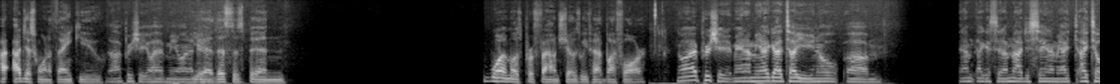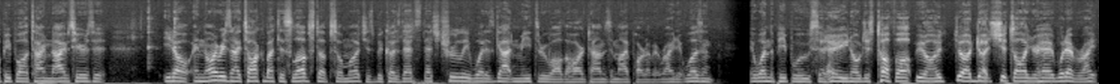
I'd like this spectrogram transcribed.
I, I just want to thank you. I appreciate y'all having me on. I do. yeah, this has been one of the most profound shows we've had by far. No, I appreciate it, man. I mean, I gotta tell you, you know, um, and I'm, like I said, I'm not just saying. I mean, I, I tell people all the time, knives here's it, you know. And the only reason I talk about this love stuff so much is because that's that's truly what has gotten me through all the hard times in my part of it. Right? It wasn't it wasn't the people who said, hey, you know, just tough up, you know, uh, that shit's all in your head, whatever. Right?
